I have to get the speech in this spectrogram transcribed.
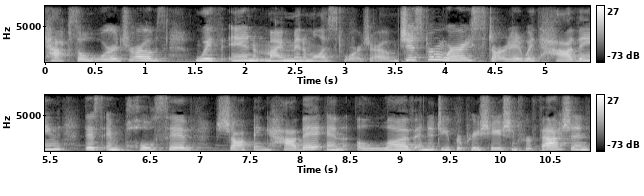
capsule wardrobes within my minimalist wardrobe. Just from where I started with having this impulsive shopping habit and a love and a deep appreciation for fashion,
